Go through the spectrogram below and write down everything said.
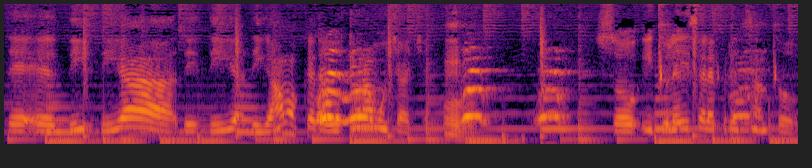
te- eh, di- diga, di- diga, digamos que te gusta una muchacha. Ujú. So, y tú le dices al Espíritu Santo,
